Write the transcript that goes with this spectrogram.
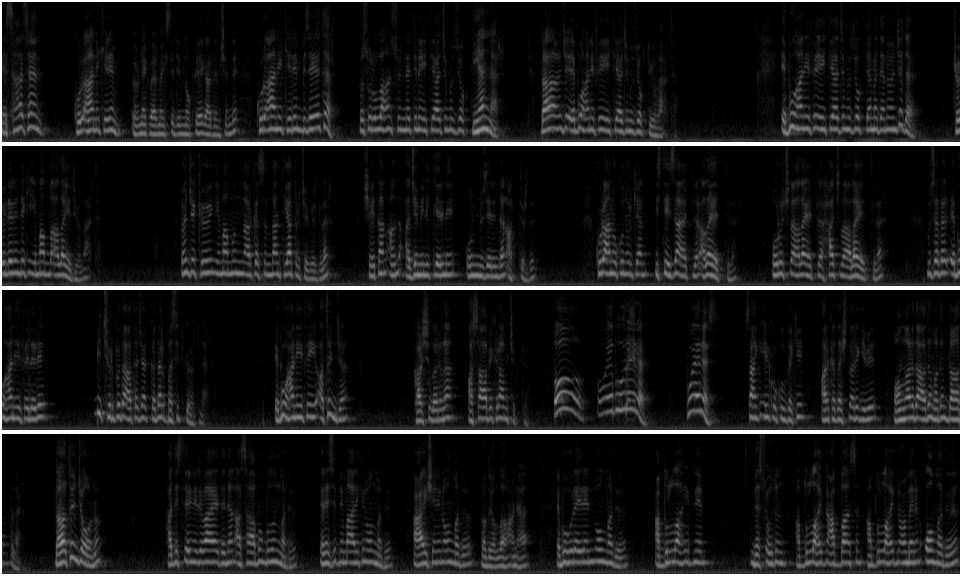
esasen Kur'an-ı Kerim örnek vermek istediğim noktaya geldim şimdi. Kur'an-ı Kerim bize yeter. Resulullah'ın sünnetine ihtiyacımız yok diyenler daha önce Ebu Hanife'ye ihtiyacımız yok diyorlardı. Ebu Hanife'ye ihtiyacımız yok demeden önce de köylerindeki imamla alay ediyorlardı. Önce köyün imamının arkasından tiyatro çevirdiler. Şeytan acemiliklerini onun üzerinden attırdı. Kur'an okunurken istihza ettiler, alay ettiler. Oruçla alay ettiler, haçla alay ettiler. Bu sefer Ebu Hanifeleri bir çırpıda atacak kadar basit gördüler. Ebu Hanife'yi atınca karşılarına ashab-ı kiram çıktı. O, o Ebu Hureyre. Bu Enes. Sanki ilkokuldaki arkadaşları gibi onları da adım adım dağıttılar. Dağıtınca onu hadislerini rivayet eden ashabın bulunmadığı, Enes İbni Malik'in olmadığı, Ayşe'nin olmadığı radıyallahu anha, Ebu Hureyre'nin olmadığı, Abdullah İbni Mesud'un, Abdullah İbni Abbas'ın, Abdullah İbni Ömer'in olmadığı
